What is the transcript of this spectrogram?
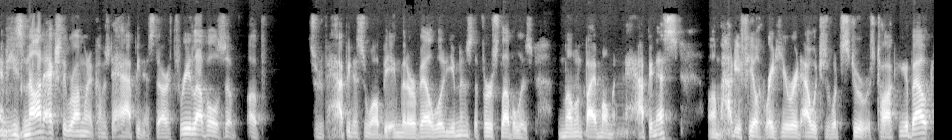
And he's not actually wrong when it comes to happiness. There are three levels of, of sort of happiness and well-being that are available to humans. The first level is moment by moment happiness. Um, how do you feel right here, right now, which is what Stuart was talking about.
